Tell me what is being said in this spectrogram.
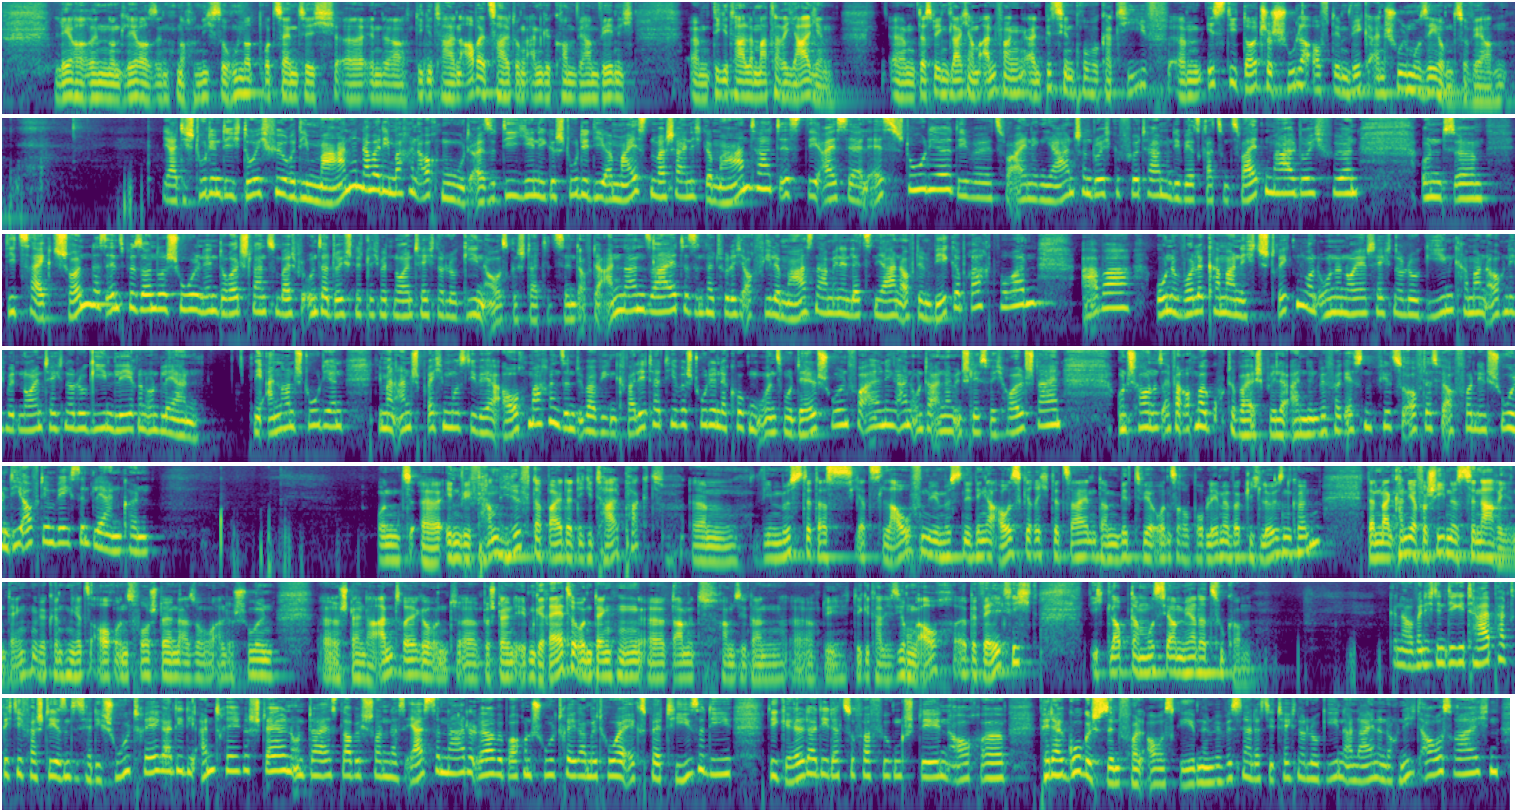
Lehrerinnen und Lehrer sind noch nicht so hundertprozentig äh, in der digitalen Arbeitshaltung angekommen. Wir haben wenig ähm, digitale Materialien. Ähm, deswegen gleich am Anfang ein bisschen provokativ. Ähm, ist die deutsche Schule auf dem Weg, ein Schulmuseum zu werden? Ja, die Studien, die ich durchführe, die mahnen, aber die machen auch Mut. Also diejenige Studie, die am meisten wahrscheinlich gemahnt hat, ist die ICLS-Studie, die wir jetzt vor einigen Jahren schon durchgeführt haben und die wir jetzt gerade zum zweiten Mal durchführen. Und ähm, die zeigt schon, dass insbesondere Schulen in Deutschland zum Beispiel unterdurchschnittlich mit neuen Technologien ausgestattet sind. Auf der anderen Seite sind natürlich auch viele Maßnahmen in den letzten Jahren auf den Weg gebracht worden. Aber ohne Wolle kann man nicht stricken und ohne neue Technologien kann man auch nicht mit neuen Technologien lehren und lernen. Die anderen Studien, die man ansprechen muss, die wir ja auch machen, sind überwiegend qualitative Studien. Da gucken wir uns Modellschulen vor allen Dingen an, unter anderem in Schleswig-Holstein und schauen uns einfach auch mal gute Beispiele an. Denn wir vergessen viel zu oft, dass wir auch von den Schulen, die auf dem Weg sind, lernen können. Und äh, inwiefern hilft dabei der Digitalpakt? Ähm, wie müsste das jetzt laufen? Wie müssten die Dinge ausgerichtet sein, damit wir unsere Probleme wirklich lösen können? Denn man kann ja verschiedene Szenarien denken. Wir könnten jetzt auch uns vorstellen, also alle Schulen äh, stellen da Anträge und äh, bestellen eben Geräte und denken, äh, damit haben sie dann äh, die Digitalisierung auch äh, bewältigt. Ich glaube, da muss ja mehr dazukommen. Genau, wenn ich den Digitalpakt richtig verstehe, sind es ja die Schulträger, die die Anträge stellen. Und da ist, glaube ich, schon das erste Nadelöhr. Wir brauchen Schulträger mit hoher Expertise, die die Gelder, die da zur Verfügung stehen, auch äh, pädagogisch sinnvoll ausgeben. Denn wir wissen ja, dass die Technologien alleine noch nicht ausreichen.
